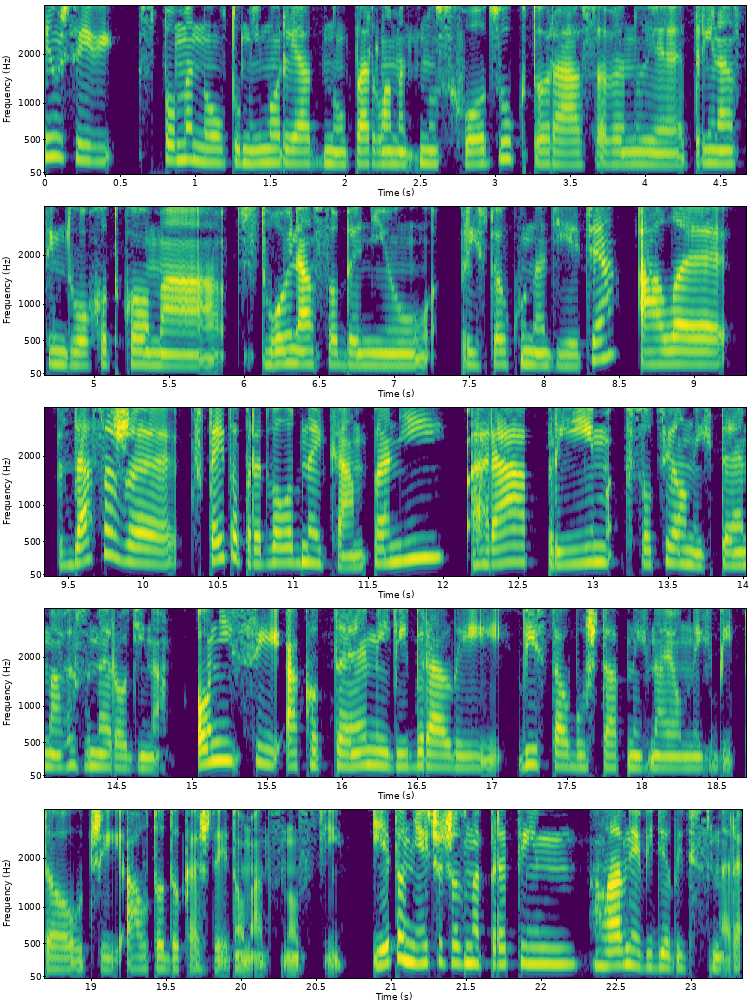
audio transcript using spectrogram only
Ty už si spomenul tú mimoriadnú parlamentnú schôdzu, ktorá sa venuje 13. dôchodkom a zdvojnásobeniu príspevku na dieťa, ale zdá sa, že v tejto predvolebnej kampani hrá príjm v sociálnych témach Sme rodina. Oni si ako témy vybrali výstavbu štátnych nájomných bytov či auto do každej domácnosti. Je to niečo, čo sme predtým hlavne videli v smere.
